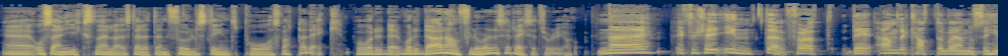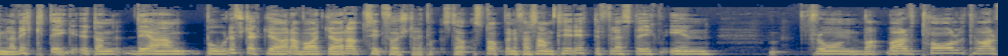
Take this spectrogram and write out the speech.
Eh, och sen gick snälla istället en full stint på svarta däck. Var det, var det där han förlorade sitt racet tror du Jakob? Nej, i och för sig inte. För att det undercutten var ändå så himla viktig. Utan det han borde försökt göra var att göra sitt första stopp ungefär samtidigt. De flesta gick in från varv 12 till varv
